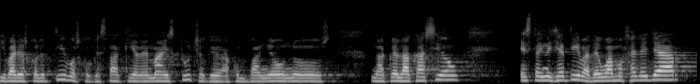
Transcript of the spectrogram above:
e varios colectivos, co que está aquí ademais Tucho, que acompañou nos naquela ocasión, esta iniciativa de Guamo Fedellar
